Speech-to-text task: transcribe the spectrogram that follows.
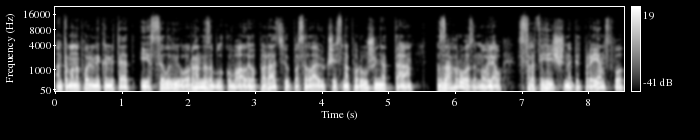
Антимонопольний комітет і силові органи заблокували операцію, посилаючись на порушення та загрози. Мовляв, стратегічне підприємство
